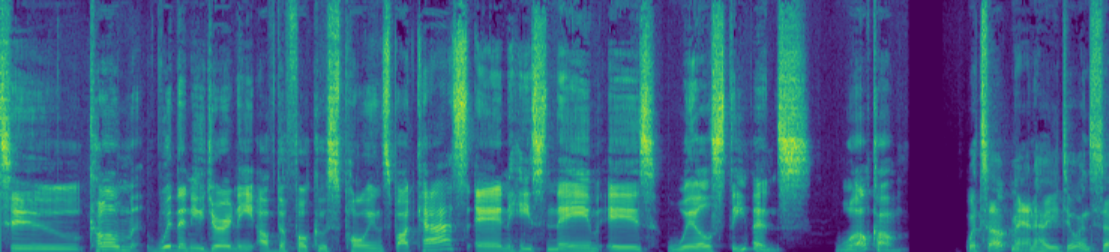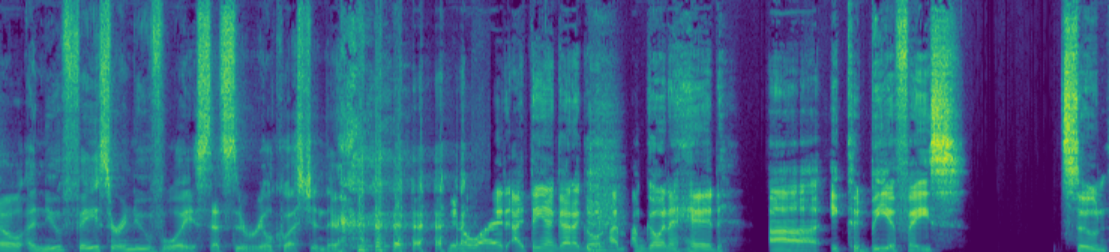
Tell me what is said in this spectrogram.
to come with a new journey of the Focus Points podcast, and his name is Will Stevens. Welcome. What's up, man? How you doing? So, a new face or a new voice? That's the real question there. you know what? I think I gotta go. I'm, I'm going ahead. Uh, it could be a face soon.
